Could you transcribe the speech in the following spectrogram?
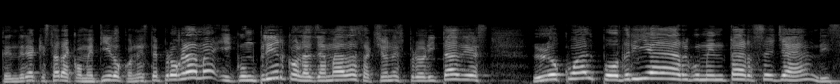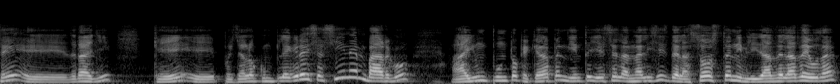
tendría que estar acometido con este programa y cumplir con las llamadas acciones prioritarias, lo cual podría argumentarse ya, dice eh, Draghi, que eh, pues ya lo cumple Grecia. Sin embargo, hay un punto que queda pendiente y es el análisis de la sostenibilidad de la deuda,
